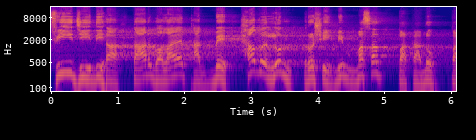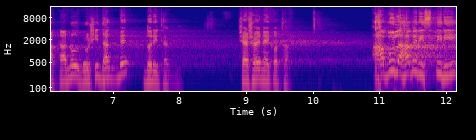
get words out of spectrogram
ফি জি দিহা তার গলায় থাকবে হাবলুন রশি, মিম মাসাদ, পাকানো। পাকানো রশি থাকবে, দড়ি থাকবে। শেষ হয় নাই কথা। আবুল আহাবের স্ত্রী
